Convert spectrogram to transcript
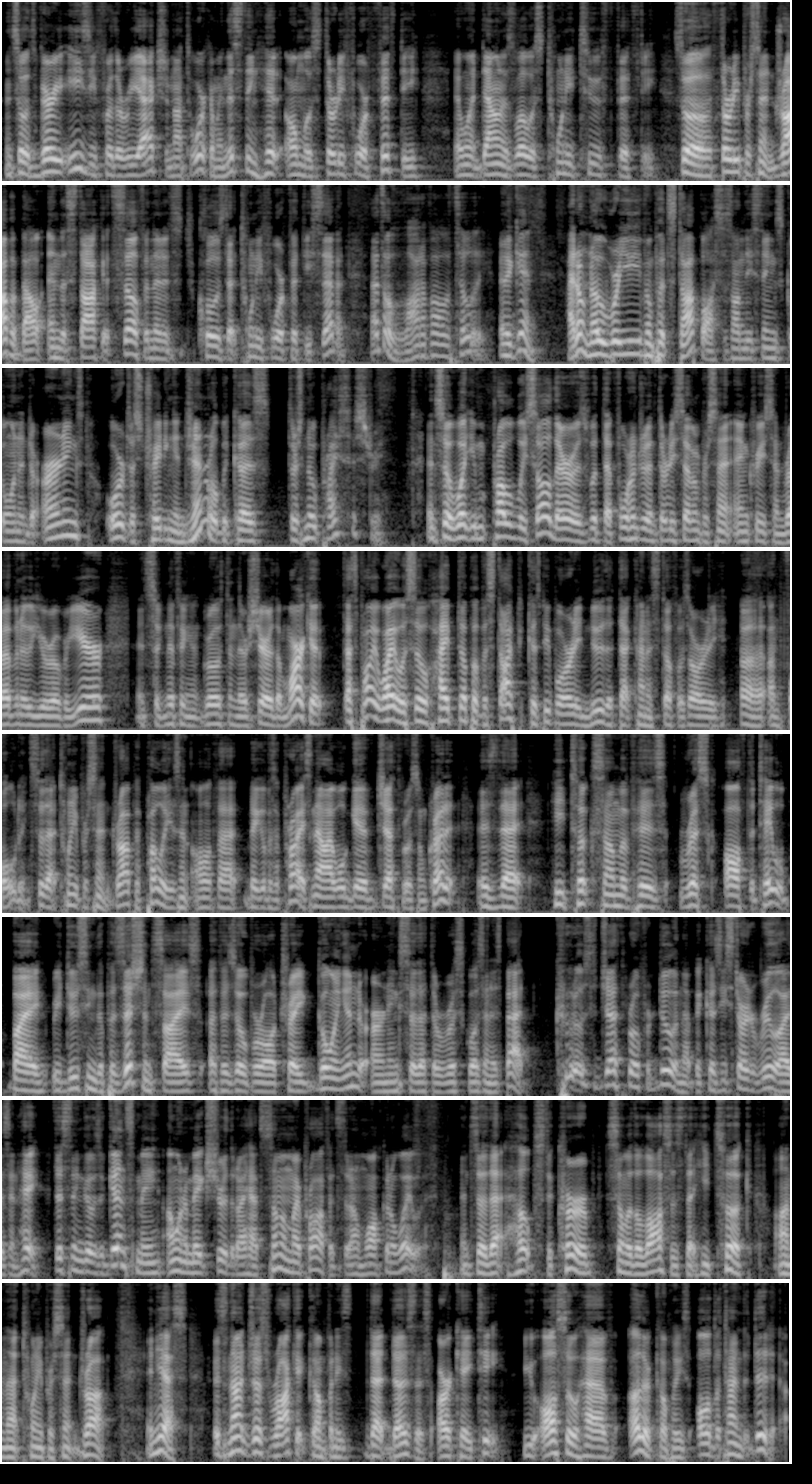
And so it's very easy for the reaction not to work. I mean, this thing hit almost 3450 and went down as low as 22.50. So a 30% drop about in the stock itself, and then it's closed at 24.57. That's a lot of volatility. And again, I don't know where you even put stop losses on these things going into earnings or just trading in general because there's no price history. And so what you probably saw there is with that 437% increase in revenue year over year and significant growth in their share of the market, that's probably why it was so hyped up of a stock because people already knew that that kind of stuff was already uh, unfolding. So that 20% drop, it probably isn't all that big of a surprise. Now, I will give Jethro some credit, is that he took some of his risk off the table by reducing the position size of his overall trade going into earnings so that the risk wasn't as bad kudos to Jethro for doing that because he started realizing, hey, this thing goes against me. I want to make sure that I have some of my profits that I'm walking away with. And so that helps to curb some of the losses that he took on that 20% drop. And yes, it's not just rocket companies that does this, RKT. You also have other companies all the time that did it.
